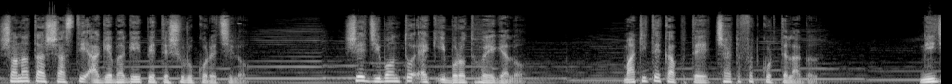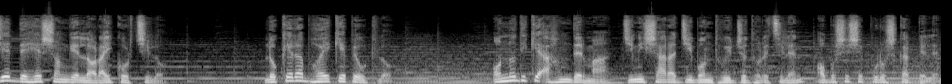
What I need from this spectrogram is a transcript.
সনা তার শাস্তি আগেভাগেই পেতে শুরু করেছিল। সে জীবন্ত এক ইবরত হয়ে গেল। মাটিতে কাঁপতে ছ্যাটাফাট করতে লাগল। নিজের দেহের সঙ্গে লড়াই করছিল। লোকেরা ভয়ে কেঁপে উঠল। অন্যদিকে আহমদের মা, যিনি সারা জীবন ধৈর্য ধরেছিলেন, অবশেষে পুরস্কার পেলেন।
